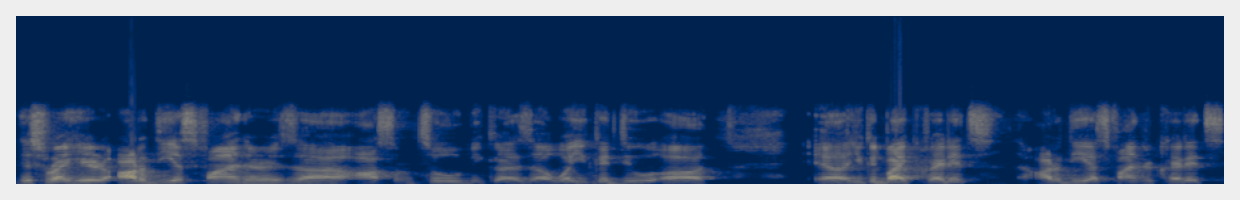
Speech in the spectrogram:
this right here AutoDS Finder is an awesome tool because uh, what you could do you could buy credits AutoDS Finder credits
